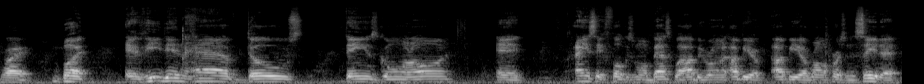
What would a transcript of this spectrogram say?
Right. But if he didn't have those things going on, and I ain't say focus more on basketball. I'll be wrong. I'll be a, I'll be a wrong person to say that.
